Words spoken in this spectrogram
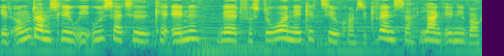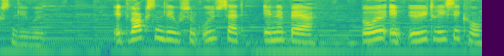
Et ungdomsliv i udsathed kan ende med at få store negative konsekvenser langt ind i voksenlivet. Et voksenliv som udsat indebærer både en øget risiko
